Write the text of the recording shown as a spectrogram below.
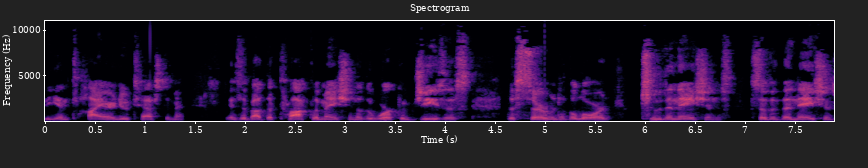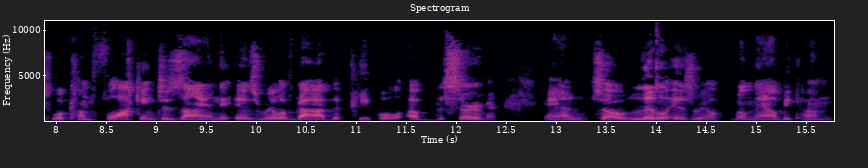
the entire New Testament is about the proclamation of the work of Jesus, the servant of the Lord, to the nations, so that the nations will come flocking to Zion, the Israel of God, the people of the servant. And so little Israel will now become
